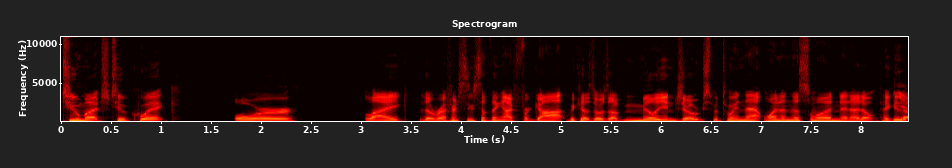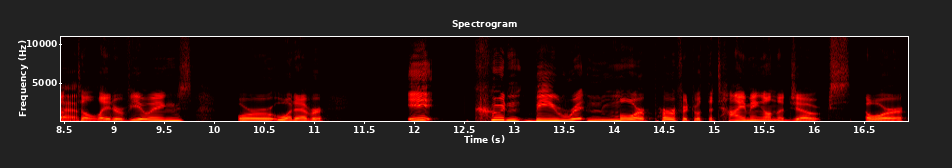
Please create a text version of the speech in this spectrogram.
too much too quick or like they're referencing something I forgot because there was a million jokes between that one and this one and I don't pick it up until later viewings or whatever. It couldn't be written more perfect with the timing on the jokes or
